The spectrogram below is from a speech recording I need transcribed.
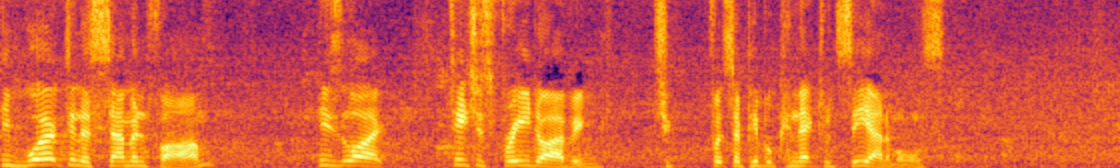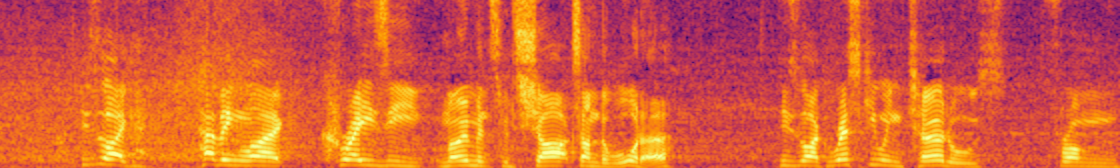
He worked in a salmon farm. He's like teaches free diving to, for, so people connect with sea animals. He's like having like crazy moments with sharks underwater. He's like rescuing turtles from,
